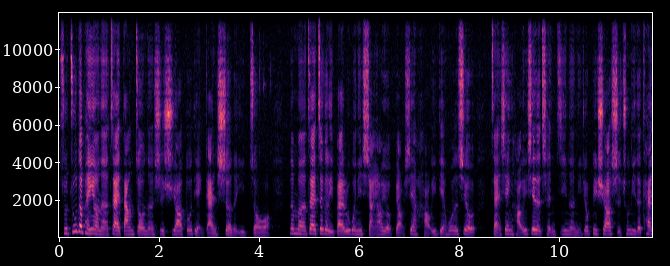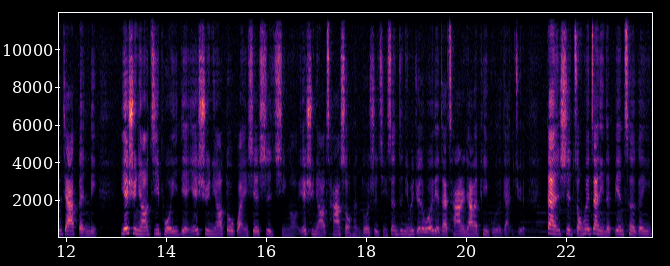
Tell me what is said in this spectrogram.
属猪的朋友呢，在当周呢是需要多点干涉的一周哦。那么在这个礼拜，如果你想要有表现好一点，或者是有展现好一些的成绩呢，你就必须要使出你的看家本领。也许你要鸡婆一点，也许你要多管一些事情哦，也许你要插手很多事情，甚至你会觉得我有点在擦人家的屁股的感觉。但是总会在你的鞭策跟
